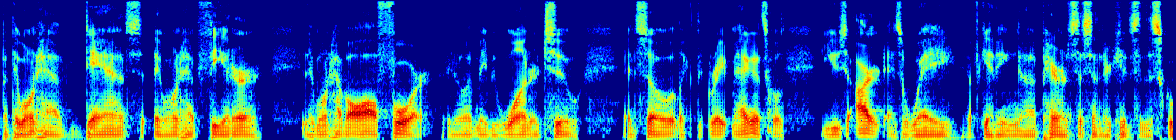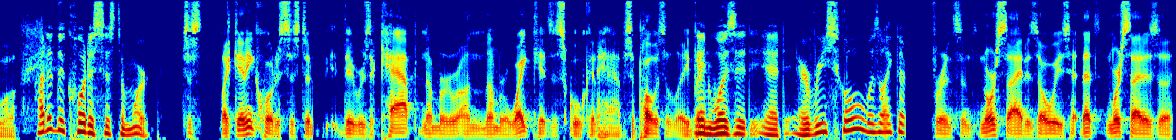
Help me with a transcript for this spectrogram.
but they won't have dance, they won't have theater, they won't have all four, you know, maybe one or two. And so, like the great magnet schools, use art as a way of getting uh, parents to send their kids to the school. How did the quota system work? Just like any quota system, there was a cap number on the number of white kids a school could have, supposedly. But and was it at every school? Was like that? For instance, Northside is always that Northside is a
